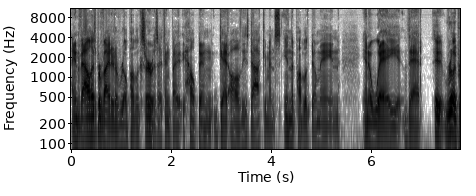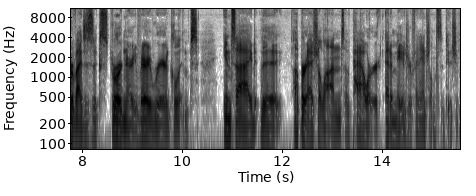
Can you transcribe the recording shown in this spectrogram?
and Val has provided a real public service, I think, by helping get all of these documents in the public domain in a way that it really provides this extraordinary, very rare glimpse inside the upper echelons of power at a major financial institution.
